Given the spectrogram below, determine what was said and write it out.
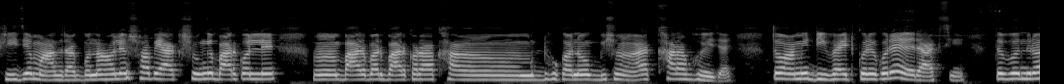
ফ্রিজে মাছ রাখব। না হলে সব একসঙ্গে বার করলে বারবার বার করা ঢোকানো ভীষণ খারাপ হয়ে যায়। তো আমি ডিভাইড করে করে রাখছি। তো বন্ধুরা,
